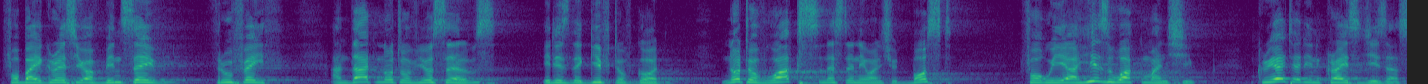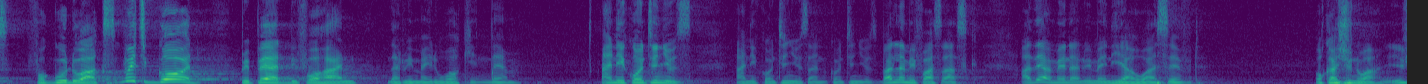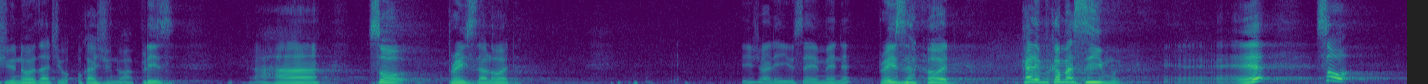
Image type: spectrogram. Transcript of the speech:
For by grace you have been saved through faith, and that not of yourselves, it is the gift of God not of works, lest anyone should boast. For we are his workmanship, created in Christ Jesus for good works, which God prepared beforehand that we might walk in them. And he continues, and he continues and continues. But let me first ask Are there men and women here who are saved? Okajunwa. If you know that you're Okajunwa, please. Uh huh. So, praise the Lord. Usually you say amen, eh? Praise the Lord. Kale kama simwe. Eh? So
